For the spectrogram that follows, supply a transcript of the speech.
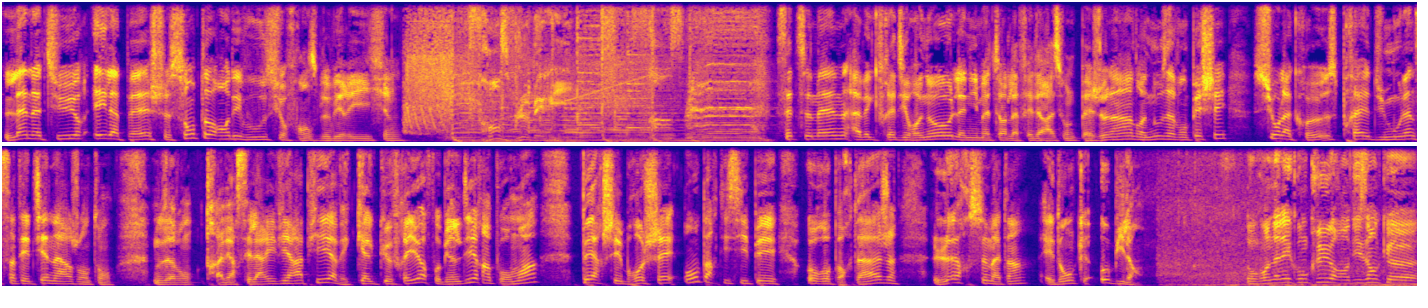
La nature et la pêche sont au rendez-vous sur France Bleu Berry. France Bleu Berry. Cette semaine, avec Freddy Renault, l'animateur de la Fédération de pêche de l'Indre, nous avons pêché sur la Creuse, près du moulin de Saint-Étienne à Argenton. Nous avons traversé la rivière à pied avec quelques frayeurs, faut bien le dire, hein, pour moi. Perche et Brochet ont participé au reportage. L'heure ce matin est donc au bilan. Donc on allait conclure en disant que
